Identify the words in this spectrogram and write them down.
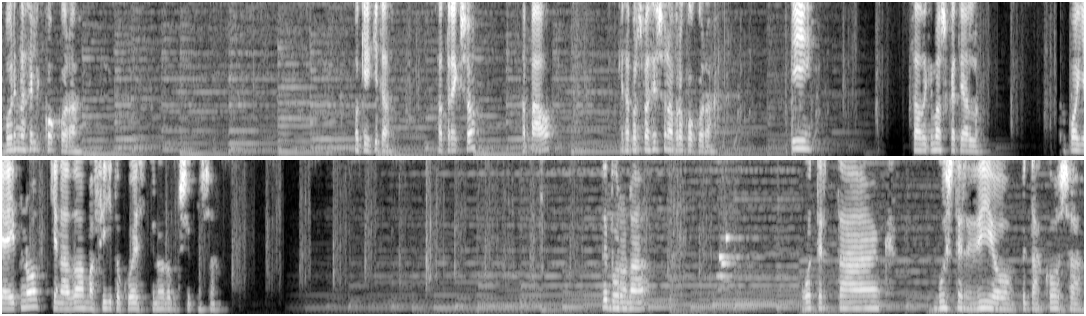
Μπορεί να θέλει κόκορα. OK, okay, κοίτα. Θα τρέξω. Θα πάω. Και θα προσπαθήσω να βρω κόκορα. Ή θα δοκιμάσω κάτι άλλο. Θα πάω για ύπνο και να δω άμα φύγει το quest την ώρα που ξύπνησα. Δεν μπορώ να... Water tank... Booster 2, 500...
